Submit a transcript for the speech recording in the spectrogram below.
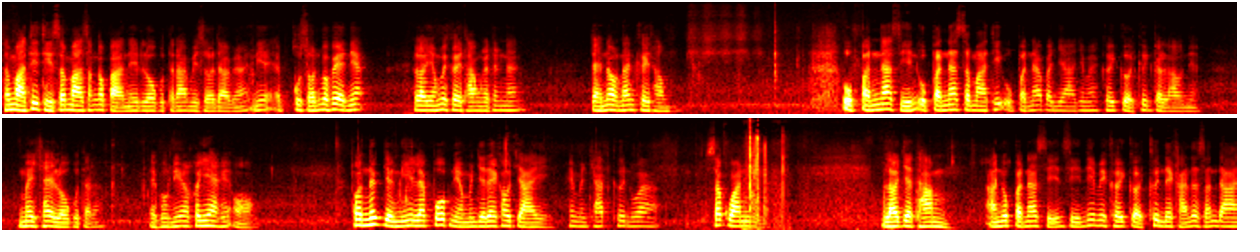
สมาธิถิสัมมาสังกปะในโลกุตระมีโสดาไหมเนี่กุศลประเภทเนี้ยเรายังไม่เคยทำกันทั้งนั้นแแต่นอกนั้นเคยทำ อุปปันนศีลอุปปันนสมาธิอุปปันนปัญญาใช่ไหมเคยเกิดขึ้นกับเราเนี่ย ไม่ใช่โลกุตระไอ้พวกนี้เราก็แยกให้ออกพอนึกอย่างนี้แล้วปุ๊บเนี่ยมันจะได้เข้าใจให้มันชัดขึ้นว่า สักวันหนึ่งเราจะทำอนุปนาศีลศีลที่ไม่เคยเกิดขึ้นในขันธสันดาน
